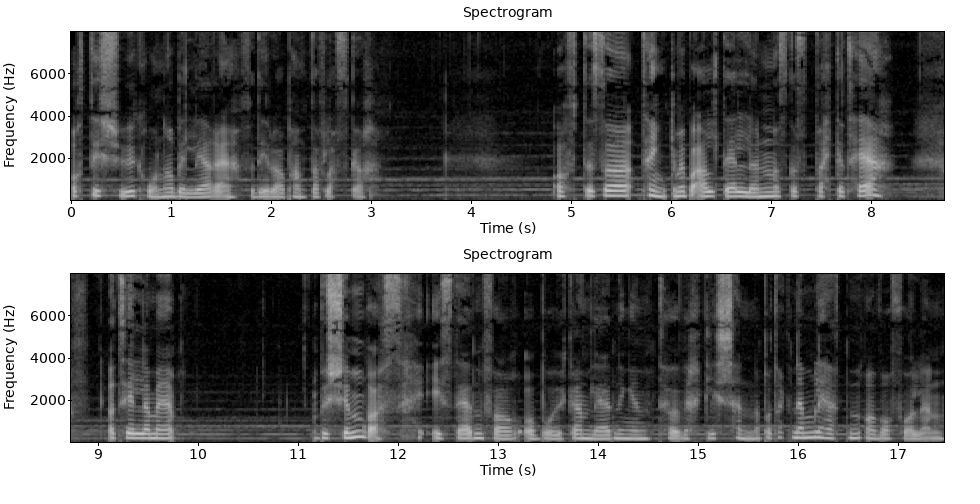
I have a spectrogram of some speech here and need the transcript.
87 kroner billigere fordi du har panta flasker? Ofte så tenker vi på alt det lønna skal strekke til, og til og med bekymre oss istedenfor å bruke anledningen til å virkelig kjenne på takknemligheten over å få lønn.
